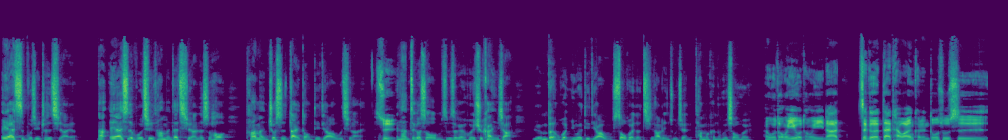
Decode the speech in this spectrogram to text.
AI 伺服器就是起来了。那 AI 伺服器他们在起来的时候，他们就是带动 DDR 五起来。是，那这个时候我们是不是可以回去看一下？原本会因为 DDR 五受惠的其他零组件，他们可能会受惠。哎，我同意，我同意。那这个在台湾可能多数是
